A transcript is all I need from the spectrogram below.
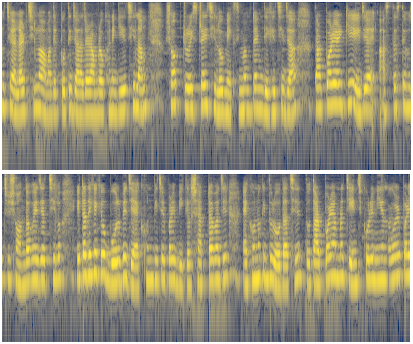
হচ্ছে অ্যালার্ট ছিল আমাদের প্রতি, যারা যারা আমরা ওখানে গিয়েছিলাম। সব টুরিস্টরাই ছিল ম্যাক্সিমাম টাইম দেখেছি যা। তারপরে আর কি এই যে আস্তে আস্তে হচ্ছে সন্ধ্যা হয়ে যাচ্ছিল। এটা দেখে কেউ বলবে যে এখন বিচের পাড়ে বিকেল সাতটা বাজে। এখনও কিন্তু রোদ আছে। তো তারপরে আমরা চেঞ্জ করে নিয়ে সাগরের পরে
